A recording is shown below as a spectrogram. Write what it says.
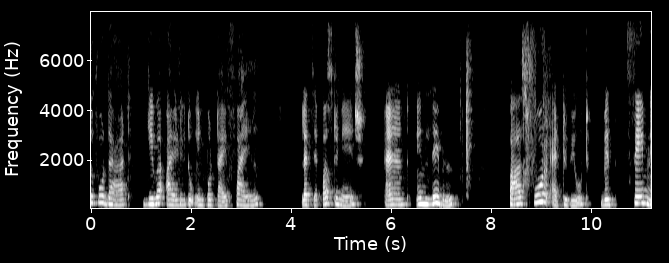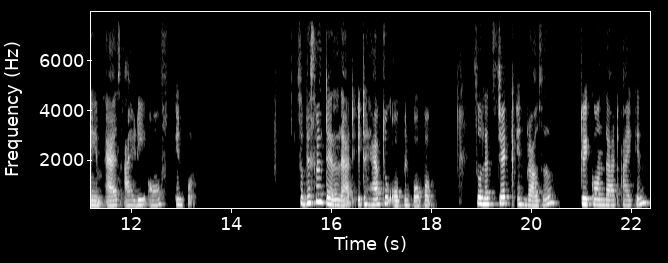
so for that give a id to input type file. Let's say first image and in label pass for attribute with same name as id of input. So this will tell that it have to open pop-up. So let's check in browser. Click on that icon.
